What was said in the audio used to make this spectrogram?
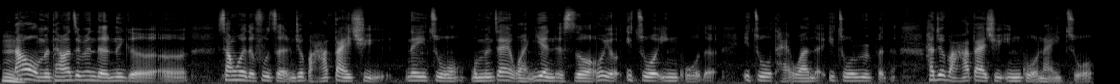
然后我们台湾这边的那个呃商会的负责人就把他带去那一桌，我们在晚宴的时候会有一桌英国的，一桌台湾的，一桌日本的，他就把他带去英国那一桌。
